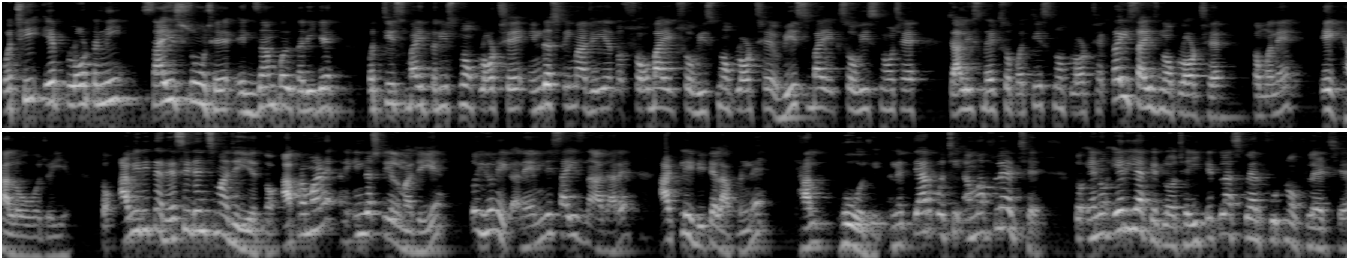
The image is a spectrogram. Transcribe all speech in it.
પછી એ પ્લોટની સાઇઝ શું છે? એક્ઝામ્પલ તરીકે પચીસ બાય ત્રીસનો પ્લોટ છે ઇન્ડસ્ટ્રીમાં જઈએ તો સો બાય એકસો વીસનો પ્લોટ છે, વીસ બાય એકસો વીસનો છે, ચાલીસ બાય એકસો પચીસનો પ્લોટ છે, કઈ સાઇઝનો પ્લોટ છે? તો મને એ ખ્યાલ હોવો જોઈએ. તો આવી રીતે રેસિડેન્સમાં જઈએ તો આ પ્રમાણે અને ઇન્ડસ્ટ્રીયલમાં જઈએ તો યુનિટ અને એમની સાઇઝના આધારે આટલી ડિટેલ આપણને ખ્યાલ હોવો જોઈએ. અને ત્યાર પછી આમાં ફ્લેટ છે. તો એનો એરિયા કેટલો છે? એ કેટલા સ્ક્વેર ફૂટનો ફ્લેટ છે?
